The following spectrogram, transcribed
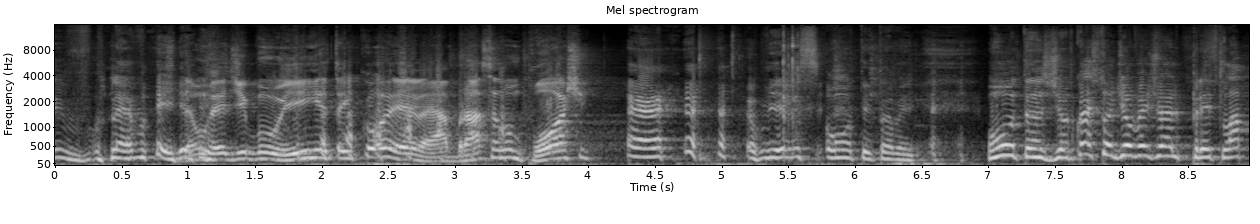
leva ele. Dá um redemoinho, tem que correr, velho. Abraça num poste. É, eu vi ele ontem também. Ontem, antes de ontem. Quase todo dia eu vejo o Hélio Preto lá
